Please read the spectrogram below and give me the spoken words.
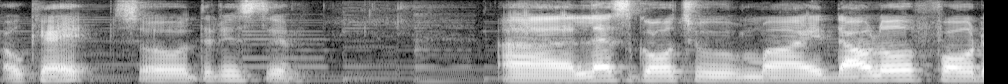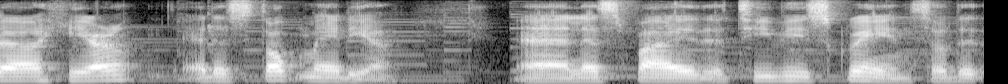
Okay, so that is the. Uh, let's go to my download folder here at the stock media, and let's find the TV screen. So that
